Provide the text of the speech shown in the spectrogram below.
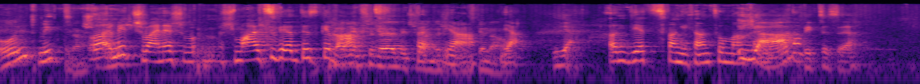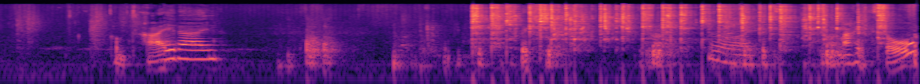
Und mit? Ja. Schweine. Mit Schweineschmalz wird das gemacht. Traditionell mit Schweineschmalz, ja, genau. Ja. ja. Und jetzt fange ich an zu machen. Ja, oder? bitte sehr. Kommt Ei rein. So, mache ich so.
